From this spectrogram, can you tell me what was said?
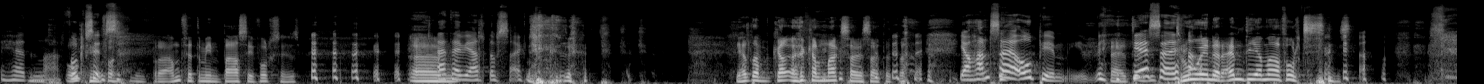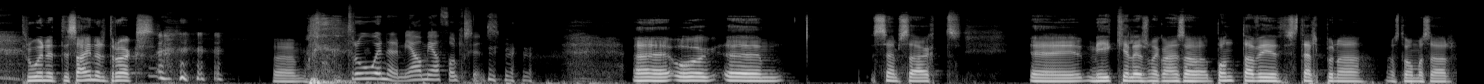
hérna, fólksins. Ópíum fólk- bara amfetamin basi fólksins. Þetta um, hef ég alltaf sagt ég held að Karl- Marx hafi sagt þetta. Já, hann sagði sagði trúin er MDMA fólksins. Trúin er designer drugs. Um, Trúin er mjá mjá fólksins. Uh, og um, sem sagt uh, Mikkel er svona eitthvað aðeins að bonda við stelpuna hans Tómasar.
